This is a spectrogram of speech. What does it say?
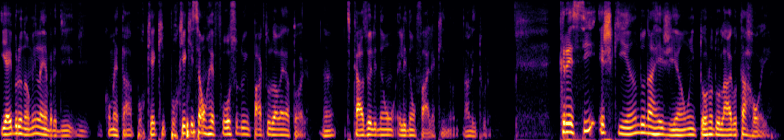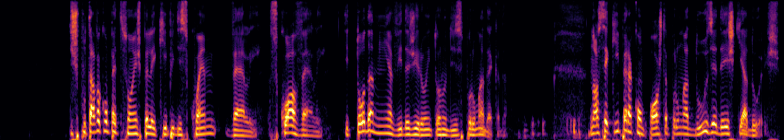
E aí, Brunão, me lembra de, de- de comentar por que, que, por que, que isso é um reforço do impacto do aleatório, né? Caso ele não, ele não falhe aqui no- na leitura. Cresci esquiando na região em torno do Lago Tahoe. Disputava competições pela equipe de Squam Valley, Squaw Valley, e toda a minha vida girou em torno disso por uma década. Nossa equipe era composta por uma dúzia de esquiadores.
